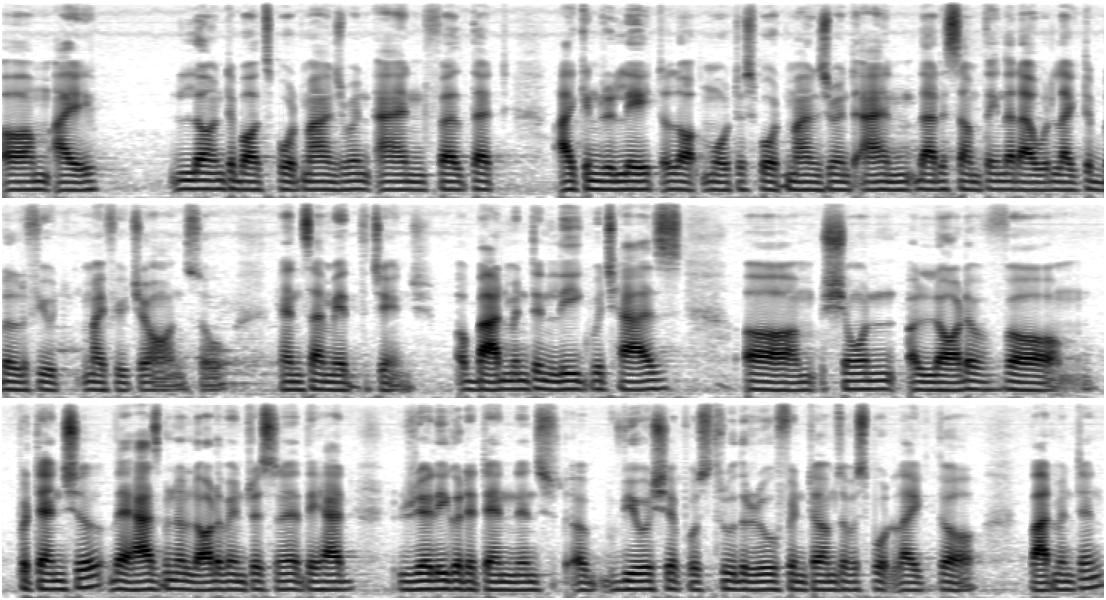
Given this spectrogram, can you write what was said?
um, I learned about sport management and felt that I can relate a lot more to sport management and that is something that I would like to build fut my future on. So hence I made the change. A badminton league which has um, shown a lot of um, potential. There has been a lot of interest in it. They had really good attendance. Uh, viewership was through the roof in terms of a sport like uh, badminton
